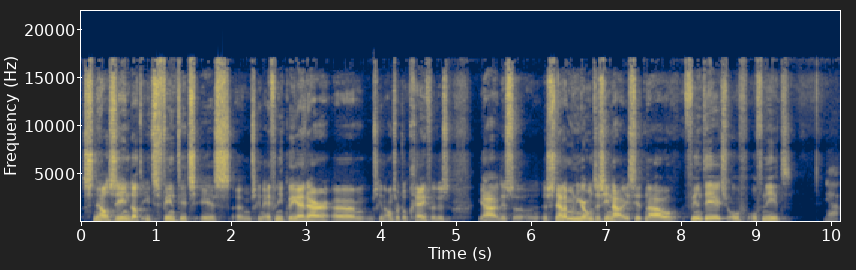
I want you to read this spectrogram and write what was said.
snel zien dat iets vintage is. Uh, misschien even kun jij daar uh, misschien antwoord op geven? Dus ja, dus uh, een snelle manier om te zien, nou, is dit nou vintage of, of niet? Ja,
